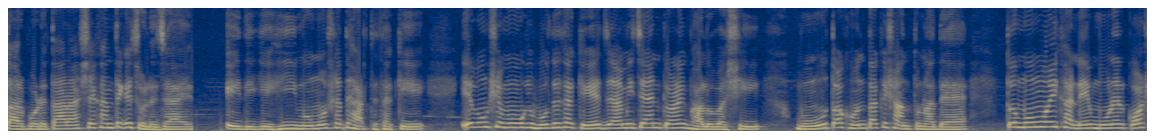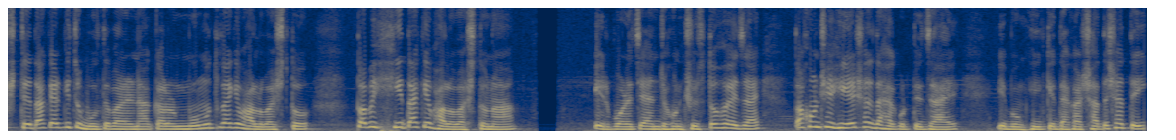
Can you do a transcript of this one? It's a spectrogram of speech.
তারপরে তারা সেখান থেকে চলে যায়। এইদিকে হি মোমোর সাথে হাঁটতে থাকে এবং সে মোমোকে বলতে থাকে যে, আমি চ্যানকে অনেক ভালোবাসি। মোমো তখন তাকে সান্ত্বনা দেয়। তো মোমো এখানে মনের কষ্টে তাকে আর কিছু বলতে পারে না, কারণ মোমো তো তাকে ভালোবাসতো। তবে হি তাকে ভালোবাসতো না। এরপরে চ্যান যখন সুস্থ হয়ে যায়, তখন সে হিয়ের সাথে দেখা করতে যায় এবং হিকে দেখার সাথে সাথেই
